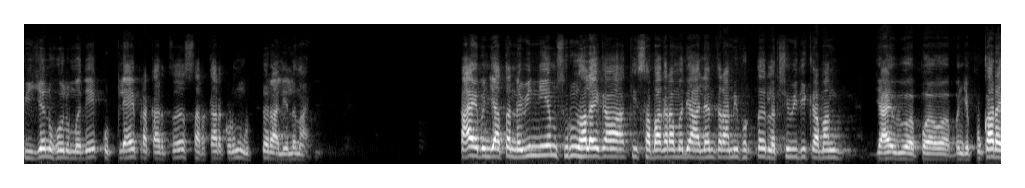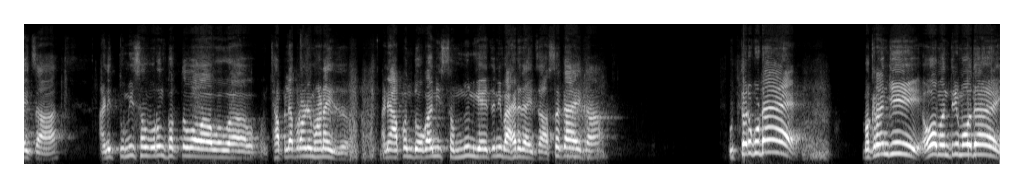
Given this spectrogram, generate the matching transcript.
पिजन होलमध्ये कुठल्याही प्रकारचं सरकारकडून उत्तर आलेलं नाही. काय म्हणजे आता नवीन नियम सुरू झालाय का? की सभागृहामध्ये आल्यानंतर आम्ही फक्त लक्षवेधी क्रमांक म्हणजे पुकारायचा आणि तुम्ही समोरून फक्त छापल्याप्रमाणे म्हणायचं आणि आपण दोघांनी समजून घ्यायचं आणि बाहेर जायचं. असं काय आहे का? उत्तर कुठं आहे? मकरंजी ओ मंत्री महोदय.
